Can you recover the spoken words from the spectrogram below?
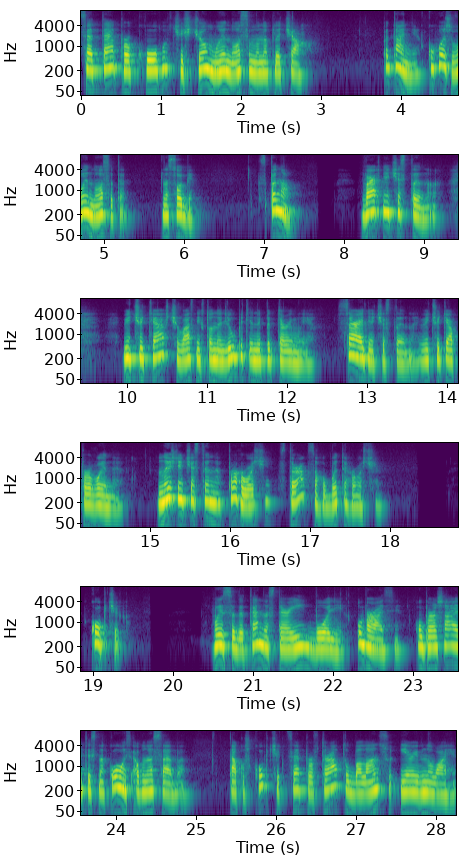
Це те, про кого чи що ми носимо на плечах. Питання: кого ж ви носите на собі? Спина. Верхня частина. Відчуття, що вас ніхто не любить і не підтримує. Середня частина відчуття провини. Нижня частина про гроші, страх загубити гроші. Копчик. Ви сидите на старій болі, образі, ображаєтесь на когось або на себе. Також копчик це про втрату балансу і рівноваги.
